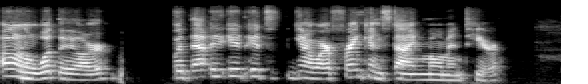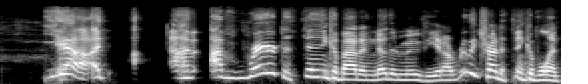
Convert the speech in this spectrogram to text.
I don't know what they are, but that it, it's you know our Frankenstein moment here. Yeah, I, I've I've rare to think about another movie, and I really tried to think of one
